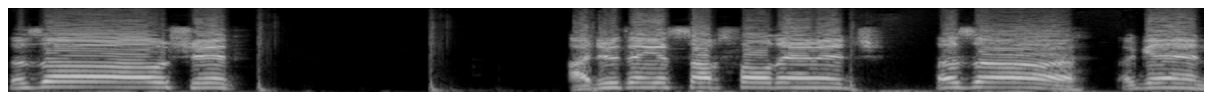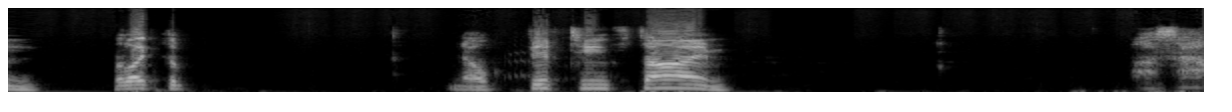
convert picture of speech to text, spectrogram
Huzzah! Oh shit! I do think it stops fall damage! Huzzah! Again! For like the... No, 15th time! Huzzah!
